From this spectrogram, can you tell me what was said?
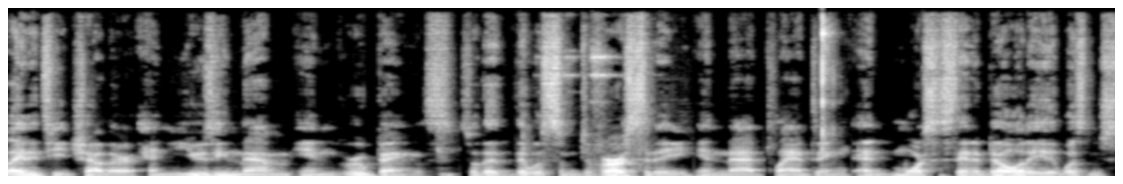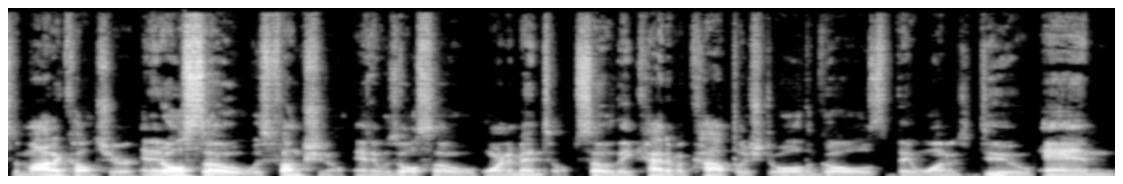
related to each other and using them in groupings so that there was some diversity in that planting and more sustainability. It wasn't just a monoculture, and it also was functional and it was also ornamental. So they kind of accomplished all the goals that they wanted to do. And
